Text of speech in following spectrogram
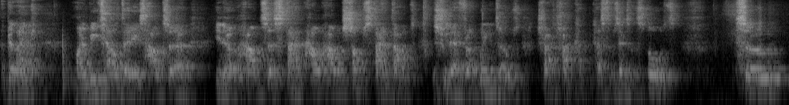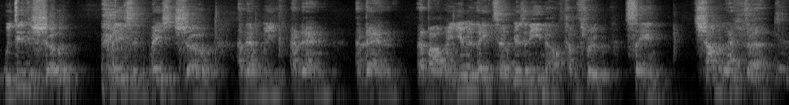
A bit like my retail days, how to, you know, how to stand, how, how shops stand out through their front windows to attract customers into the stores. So we did the show, amazing, amazing show, and then we, and then, and then about a year later, there's an email come through saying Sharon Lechter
